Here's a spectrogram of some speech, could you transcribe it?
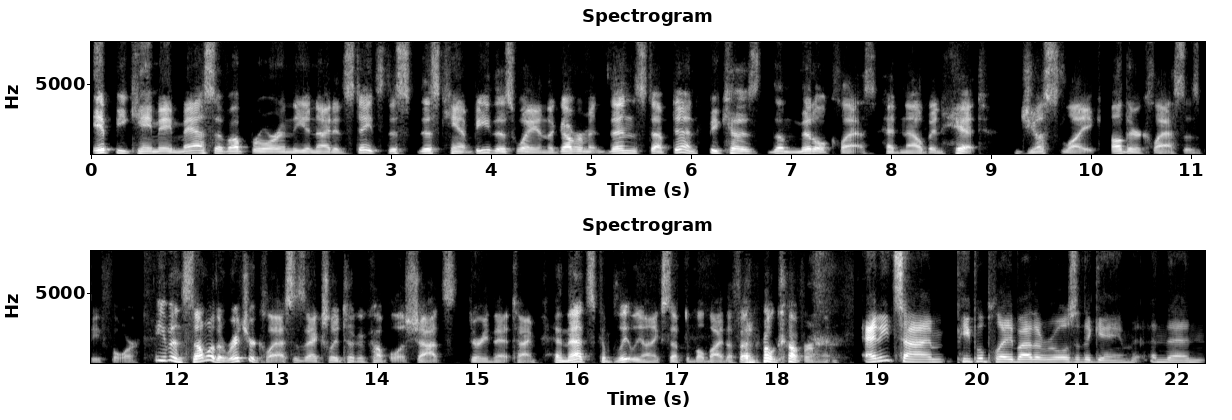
it became a massive uproar in the United States. This this can't be this way, and the government then stepped in because the middle class had now been hit just like other classes before. Even some of the richer classes actually took a couple of shots during that time, and that's completely unacceptable by the federal government. Anytime people play by the rules of the game and then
